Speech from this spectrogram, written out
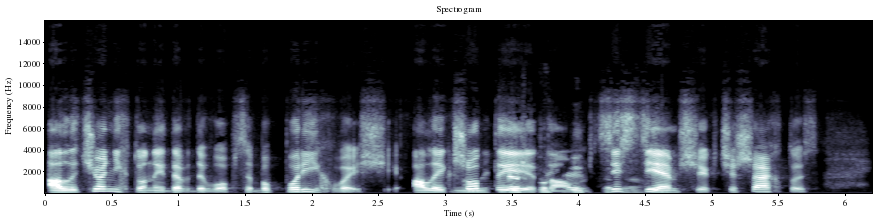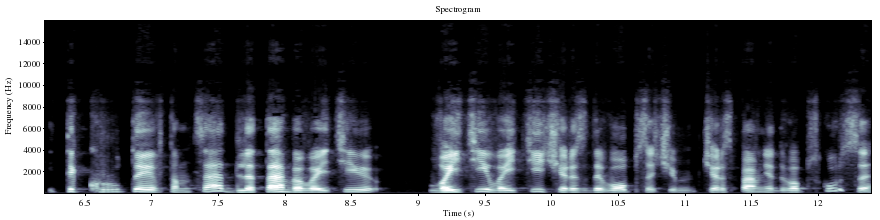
Але чого ніхто не йде в девопси, бо поріг вищий. Але якщо ну, ти там системщик чи ще хтось, і ти крутив там це, для тебе в IT в IT, в IT через девопси чи через певні девопс курси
